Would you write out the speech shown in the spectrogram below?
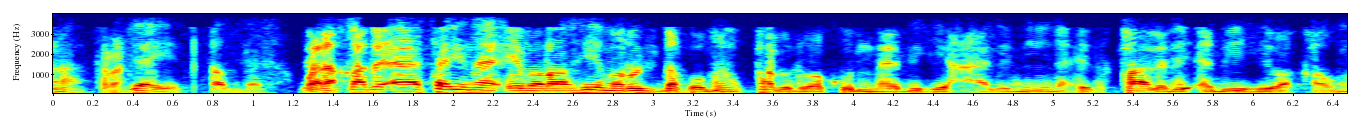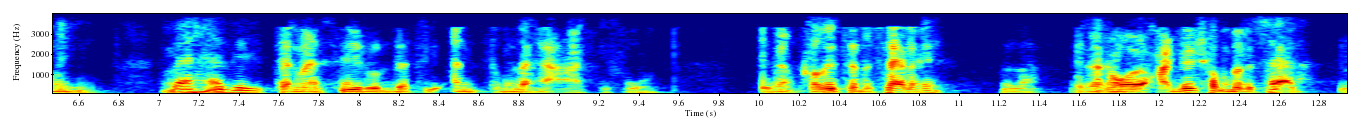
آه، تمام. جيد تفضل. ولقد آتينا إبراهيم رشده من قبل وكنا به عالمين إذ قال لأبيه وقومه ما هذه التماثيل التي أنتم لها عاكفون؟ إذا قضية الرسالة هي؟ نعم. إذا هو يحدثهم برسالة م.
